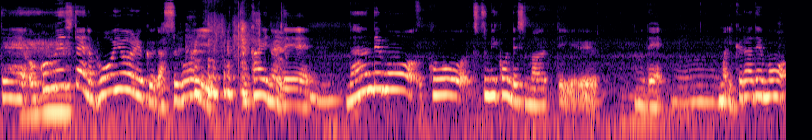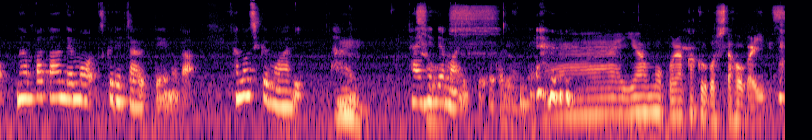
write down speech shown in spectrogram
でお米自体の包容力がすごい高いので何でもこう包み込んでしまうっていうのでもういくらでも何パターンでも作れちゃうっていうのが楽しくもあり、はい。うん大変でもありっていうところですね。ね えいやもうこれは覚悟した方がいいです。よ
